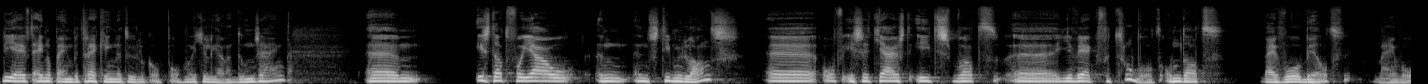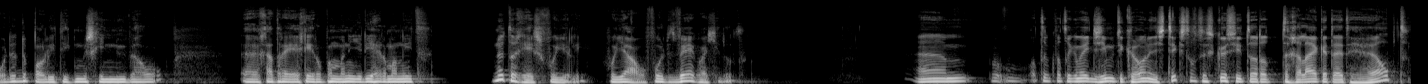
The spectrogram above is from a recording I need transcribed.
Die heeft één op één betrekking natuurlijk op, op wat jullie aan het doen zijn. Um, is dat voor jou een, een stimulans? of is het juist iets wat je werk vertroebelt? Omdat bijvoorbeeld, mijn woorden, de politiek misschien nu wel uh, gaat reageren op een manier die helemaal niet nuttig is voor jullie, voor jou, voor het werk wat je doet? Um, wat, ik, wat ik een beetje zie met de corona, die stikstofdiscussie, dat het tegelijkertijd helpt.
